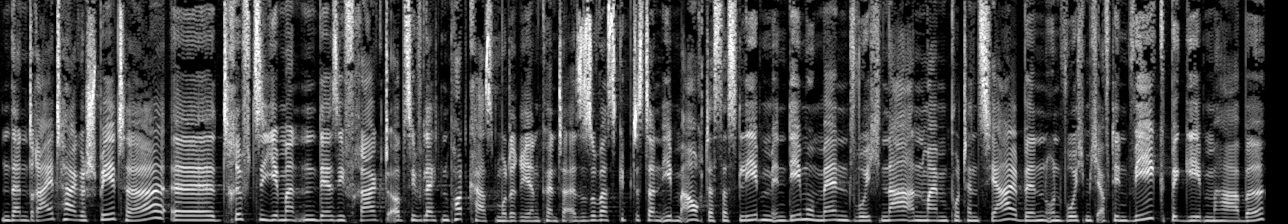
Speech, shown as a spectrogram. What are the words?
und dann drei Tage später äh, trifft sie jemanden, der sie fragt, ob sie vielleicht einen Podcast moderieren könnte. Also sowas gibt es dann eben auch, dass das Leben in dem Moment, wo ich nah an meinem Potenzial bin und wo ich mich auf den Weg begeben habe,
